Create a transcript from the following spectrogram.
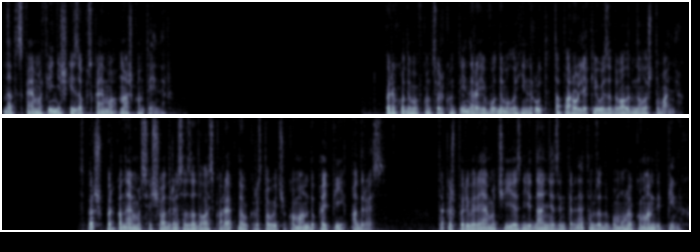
Натискаємо Finish і запускаємо наш контейнер. Переходимо в консоль контейнера і вводимо логін root та пароль, який ви задавали в налаштуваннях. Спершу переконаємося, що адреса задалась коректно, використовуючи команду IP-адрес. Також перевіряємо, чи є з'єднання з інтернетом за допомогою команди ping.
